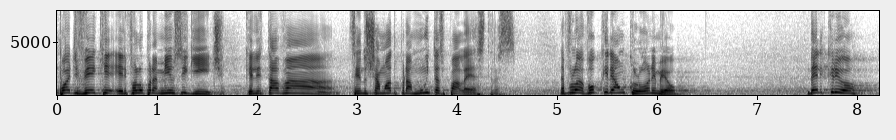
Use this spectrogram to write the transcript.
Pode ver que ele falou para mim o seguinte, que ele estava sendo chamado para muitas palestras. Ele falou, eu vou criar um clone meu. Daí ele criou.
